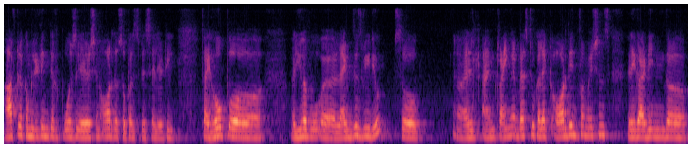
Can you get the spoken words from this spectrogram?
after completing their post graduation or the super specialty. So I hope you have liked this video. So i am trying my best to collect all the informations regarding the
